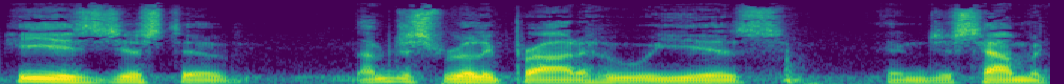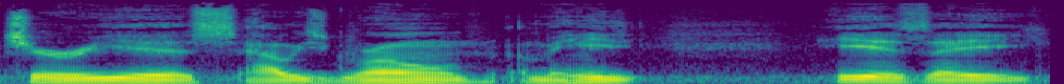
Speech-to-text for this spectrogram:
he is just a. I'm just really proud of who he is and just how mature he is, how he's grown. I mean, he he is a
